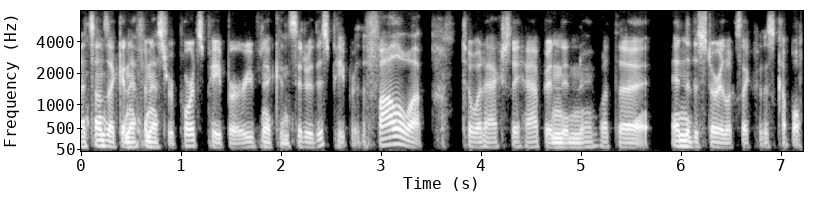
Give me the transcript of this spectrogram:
That sounds like an F&S reports paper, or even a consider this paper, the follow up to what actually happened and what the end of the story looks like for this couple.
